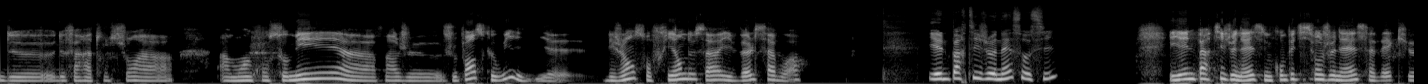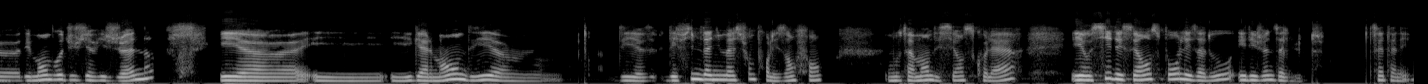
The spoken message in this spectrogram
de, de faire attention à, à moins consommer. enfin, je, je, pense que oui, les gens sont friands de ça, ils veulent savoir. Il y a une partie jeunesse aussi? Il y a une partie jeunesse, une compétition jeunesse avec des membres du jury jeune et, et, et, également des, des, films d'animation pour les enfants, notamment des séances scolaires, et aussi des séances pour les ados et les jeunes adultes cette année.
